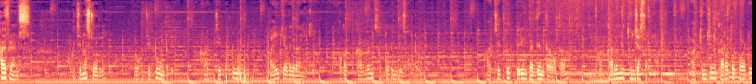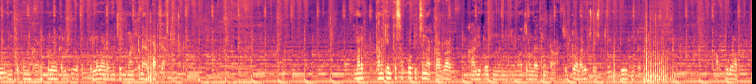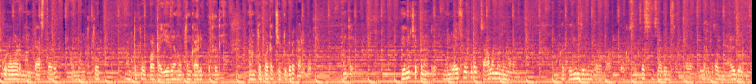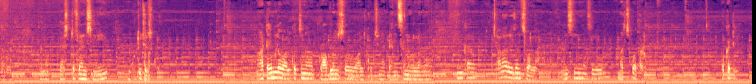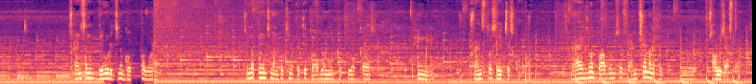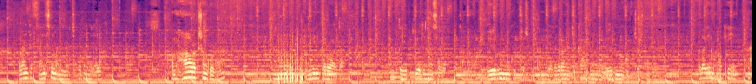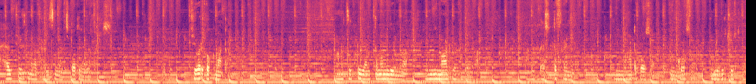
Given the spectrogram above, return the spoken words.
Hi friends. ఒక చిన్న story ఒక చెట్టు ఉంటుంది. ఆ చెట్టు పైకి ఎదగడానికి ఒక కర్రని సపోర్టింగ్ తీసుకుంటారు ఆ చెట్టు పెరిగి పెద్దయిన తర్వాత ఆ కర్రని తుంచేస్తారు అన్నమాట ఆ తుంచిన కర్రతో పాటు ఇంకా కొన్ని కర్ర పిల్లలు కలిపి ఒక పిల్లవాడు నుంచి మంటను ఏర్పాటు చేస్తుంటాడు. మనకి తనకి ఇంత సపోర్ట్ ఇచ్చిన కర్ర కాలిపోతుందని ఏమాత్రం లేకుండా చెట్టు అలాగే చూస్తూ ఊరుకుంటుంది. అప్పుడు ఆ కుర్రవాడు మంటేస్తాడు. ఆ మంటతో మంటతో పాటు ఆ ఏరియా మొత్తం కాలిపోతుంది. దాంతోపాటు ఆ చెట్టు కూడా కాలిపోతుంది. అంతే. ఎందుకు చెప్పానంటే మన లైఫ్లో కూడా చాలామంది ఉన్నారు ఒక రేంజ్ వెళ్ళిన తర్వాత ఒక సక్సెస్ సాధించిన తర్వాత లేకపోతే మ్యారేజ్ అయిపోయిన తర్వాత తన బెస్ట్ ఫ్రెండ్స్ని గుర్తు చేసుకో ఆ టైంలో వాళ్ళకి వచ్చిన ప్రాబ్లమ్స్ వాళ్ళకి వచ్చిన టెన్షన్ వల్లనో ఇంకా చాలా రీజన్స్ వల్ల ఫ్రెండ్స్ని అసలు మర్చిపోతాడు. ఒకటి ఫ్రెండ్స్ అనేది దేవుడు ఇచ్చిన గొప్ప వరం. చిన్నప్పటి నుంచి మనకు వచ్చిన ప్రతి ప్రాబ్లమ్ని ప్రతి ఒక్క థింగ్ని ఫ్రెండ్స్తో షేర్ చేసుకుంటాం. మ్యాక్సిమం ప్రాబ్లమ్స్ ఫ్రెండ్సే మనకి హెల్ప్ సాల్వ్ చేస్తారు. అలాంటి ఫ్రెండ్స్ని మనం మర్చిపోతుంది ఎలా? ఒక మహావృక్షం కూడా తను ఎదిగిన తర్వాత ఎంత ఎత్తు ఎదిగినా సరే తన వేరుని గుర్తు చేసుకుంటాను ఎదగడానికి కారణమైన వేరుని గుర్తు చేసుకుంటాను అలాగే మనకి ఎంత హెల్ప్ చేసి మన ఫ్రెండ్స్ మర్చిపోతాం కదా ఫ్రెండ్స్ చివరికి ఒక మాట. మన చుట్టూ ఎంతమంది ఉన్నా ఎన్ని మాటలు ఉంటున్నా మన బెస్ట్ ఫ్రెండ్ నీ మాట కోసం నీ కోసం ఎదురు చూస్తున్నా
